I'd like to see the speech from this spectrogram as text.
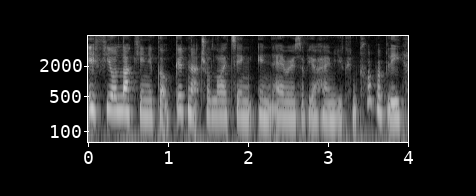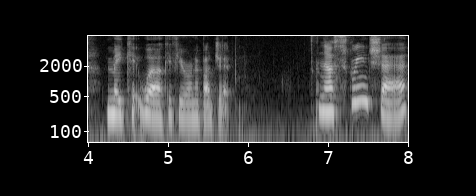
if you're lucky and you've got good natural lighting in areas of your home, you can probably make it work if you're on a budget. Now, screen share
